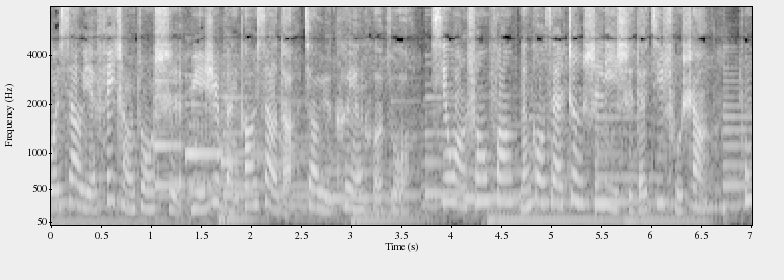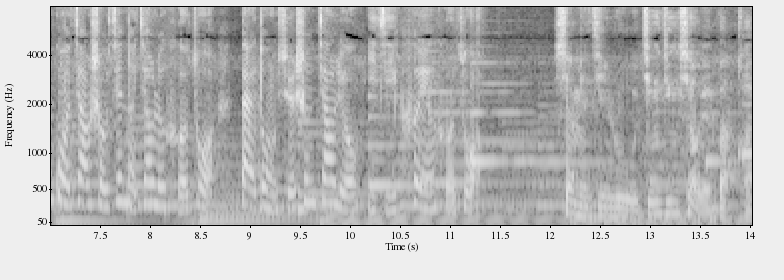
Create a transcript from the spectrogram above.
我校也非常重视与日本高校的教育科研合作，希望双方能够在正视历史的基础上，通过教授间的交流合作，带动学生交流以及科研合作。下面进入京津校园板块。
